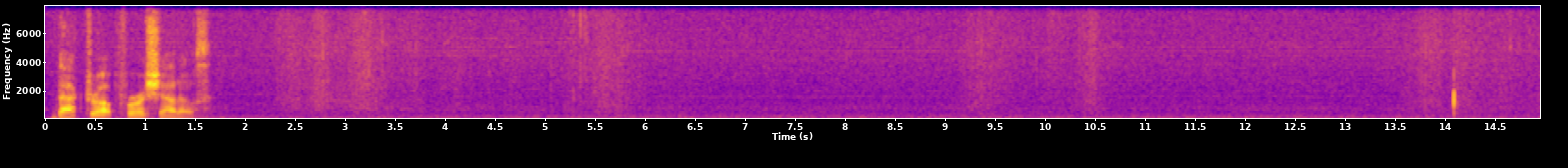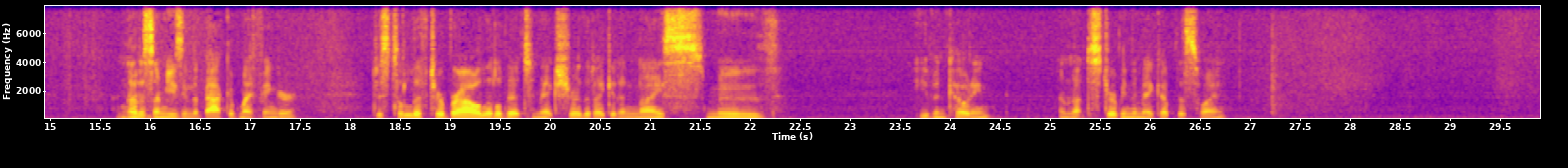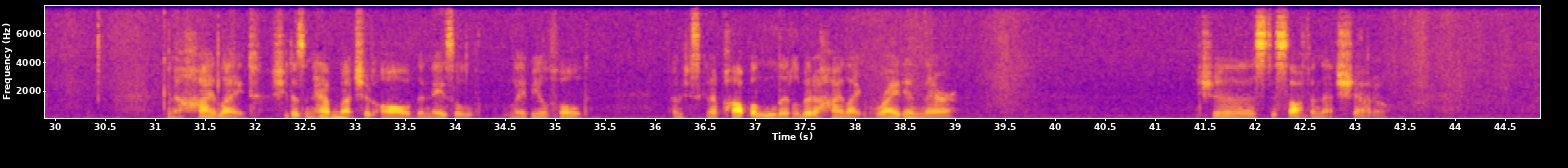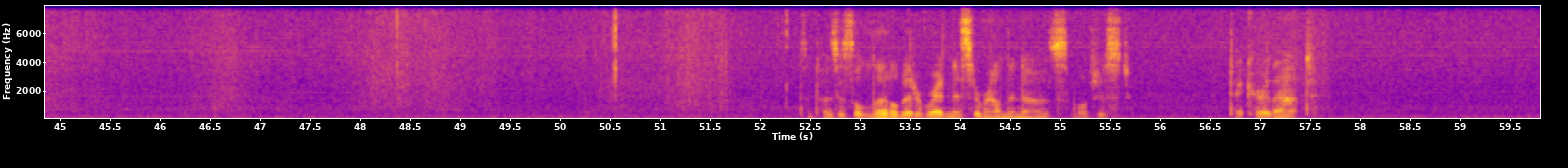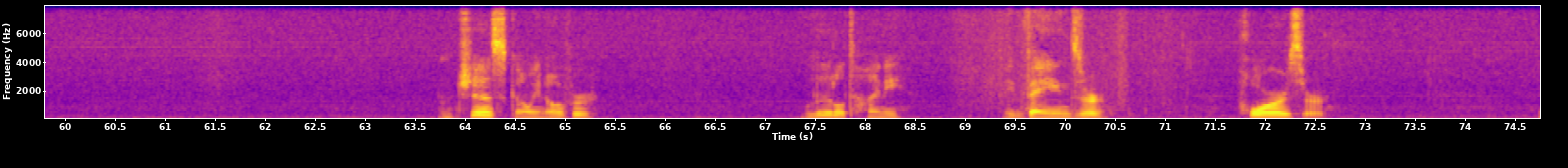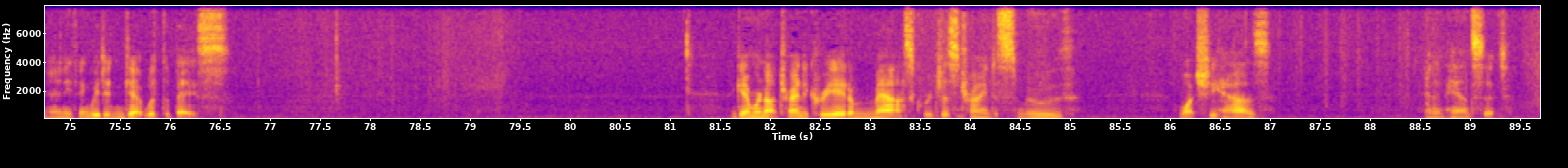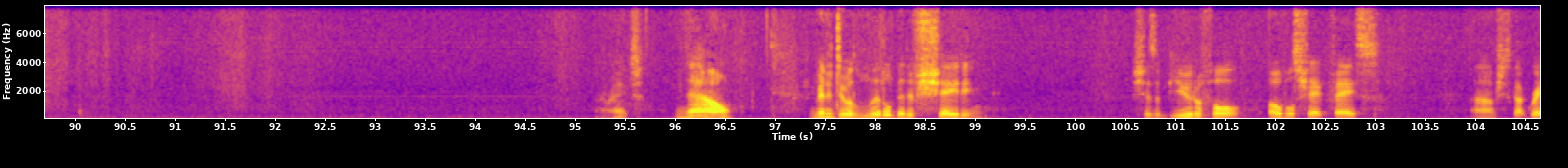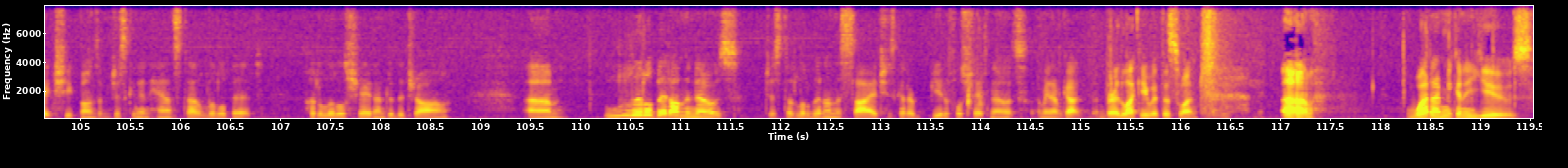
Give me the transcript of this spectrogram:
backdrop for our shadows. Notice I'm using the back of my finger just to lift her brow a little bit to make sure that I get a nice, smooth, even coating. I'm not disturbing the makeup this way. I'm going to highlight. She doesn't have much at all, the nasal labial fold. I'm just going to pop a little bit of highlight right in there just to soften that shadow. Sometimes there's a little bit of redness around the nose. We'll just take care of that. I'm just going over little tiny veins or pores or anything we didn't get with the base. Again, we're not trying to create a mask, we're just trying to smooth what she has and enhance it. All right, now I'm going to do a little bit of shading. She has a beautiful oval shaped face. Um, she's got great cheekbones. I'm just going to enhance that a little bit, put a little shade under the jaw. Um, little bit on the nose, just a little bit on the side. She's got a beautiful shaped nose. I mean, I've got, I'm very lucky with this one. Um, what I'm going to use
